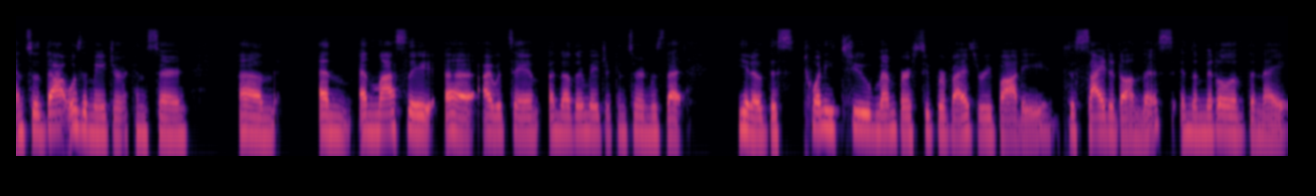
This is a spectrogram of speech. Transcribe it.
And so that was a major concern. Um, and and lastly, uh, I would say another major concern was that you know this 22 member supervisory body decided on this in the middle of the night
